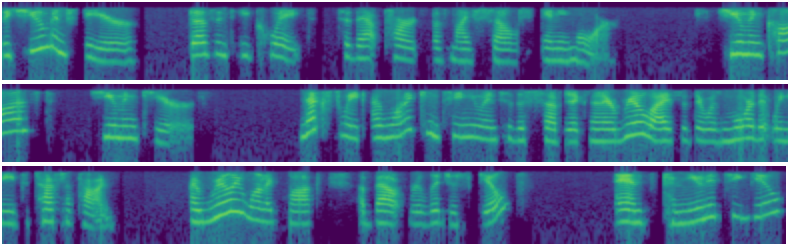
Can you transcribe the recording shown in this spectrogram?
The human fear doesn't equate to that part of myself anymore. Human caused, human cured next week I want to continue into the subject and I realized that there was more that we need to touch upon. I really want to talk about religious guilt and community guilt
